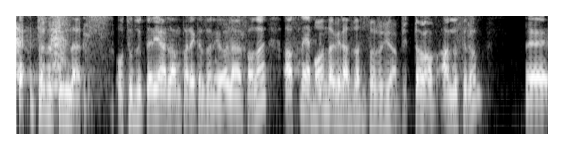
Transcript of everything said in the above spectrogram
tanıtımda oturdukları yerden para kazanıyorlar falan. Aslında ya Onu da birazdan soracağım. Tamam anlatırım. Ee,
